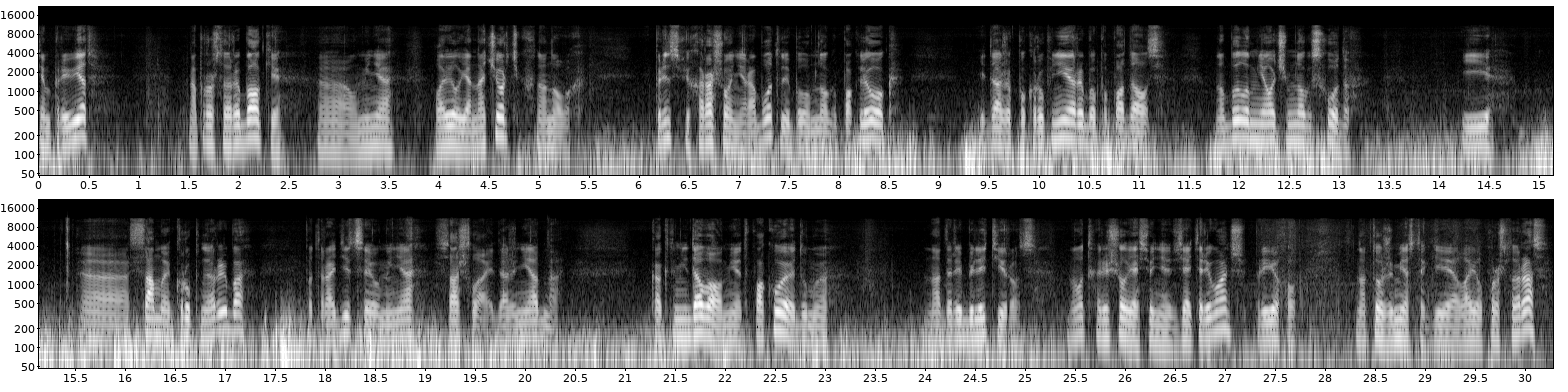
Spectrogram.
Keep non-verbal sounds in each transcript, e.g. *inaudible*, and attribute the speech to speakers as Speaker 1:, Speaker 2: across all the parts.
Speaker 1: Всем привет! На прошлой рыбалке э, у меня ловил я на чертиков, на новых. В принципе, хорошо они работали, было много поклевок. И даже покрупнее рыба попадалась. Но было у меня очень много сходов. И э, самая крупная рыба по традиции у меня сошла. И даже не одна. Как-то не давал мне это покоя. Думаю, надо реабилитироваться. Ну вот решил я сегодня взять реванш. Приехал на то же место, где я ловил в прошлый раз.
